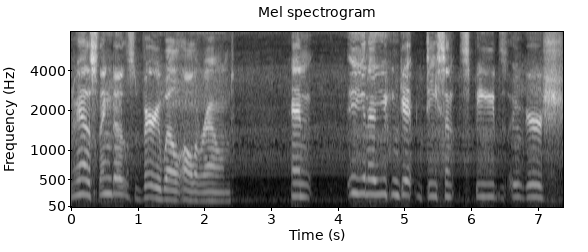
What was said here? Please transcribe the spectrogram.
Yeah, this thing does very well all around. And, you know, you can get decent speeds, Oogers.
